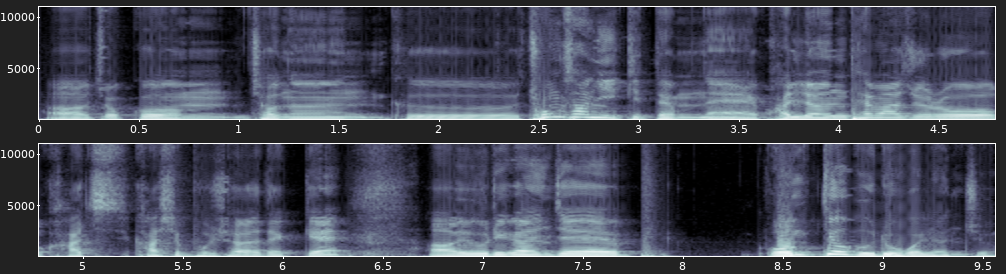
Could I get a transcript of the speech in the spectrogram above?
어, 조금 저는 그 총선이 있기 때문에 관련 테마주로 같이, 같이 보셔야 될 게, 어, 우리가 이제 원격 의료 관련주.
